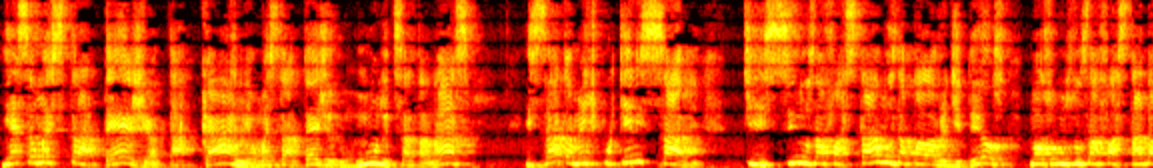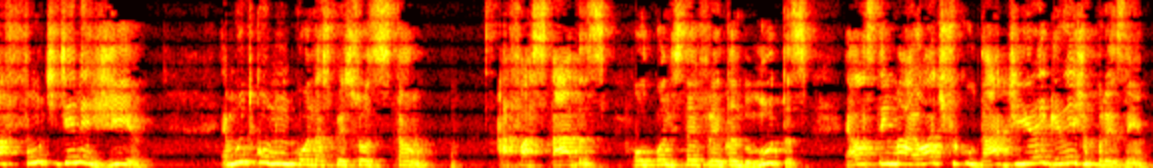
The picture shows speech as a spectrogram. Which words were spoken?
E essa é uma estratégia da carne, é uma estratégia do mundo de Satanás, exatamente porque ele sabe que se nos afastarmos da palavra de Deus, nós vamos nos afastar da fonte de energia. É muito comum quando as pessoas estão afastadas ou quando estão enfrentando lutas, elas têm maior dificuldade de ir à igreja, por exemplo.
